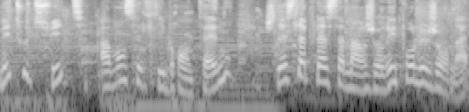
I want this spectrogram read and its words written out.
Mais tout de suite, avant cette libre antenne, je laisse la place à Marjorie pour le journal.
